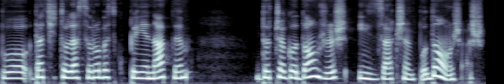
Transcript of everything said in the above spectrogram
bo da Ci to laserowe skupienie na tym, do czego dążysz i za czym podążasz.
